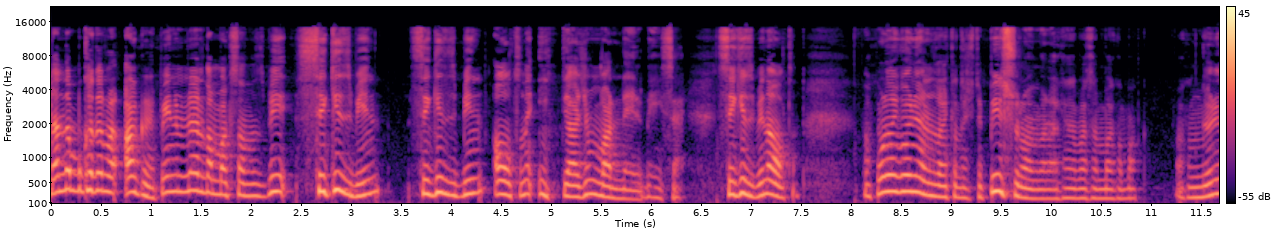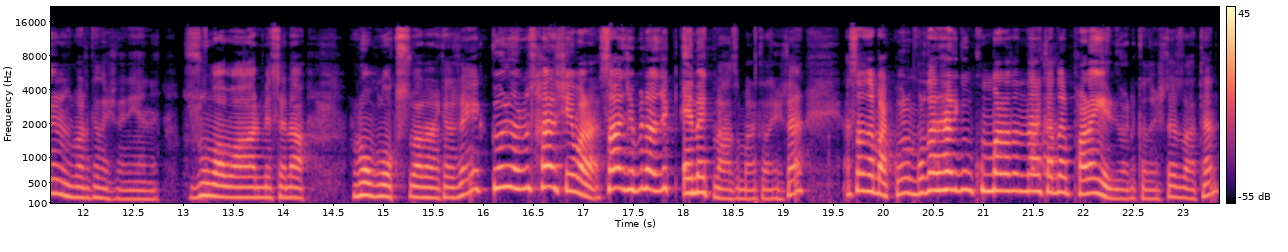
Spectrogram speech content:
Ben de bu kadar var. Arkadaşlar benim nereden baksanız bir 8000 8000 altına ihtiyacım var neredeyse. 8000 altın. Bak burada görüyorsunuz arkadaşlar. Bir sürü oyun var arkadaşlar. Bakın bakın bak. Bakın görüyorsunuz arkadaşlar yani. Zula var mesela. Roblox var arkadaşlar. E, görüyorsunuz her şey var. Sadece birazcık emek lazım arkadaşlar. E, sadece bak buradan her gün kumbaradan ne kadar para geliyor arkadaşlar zaten.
